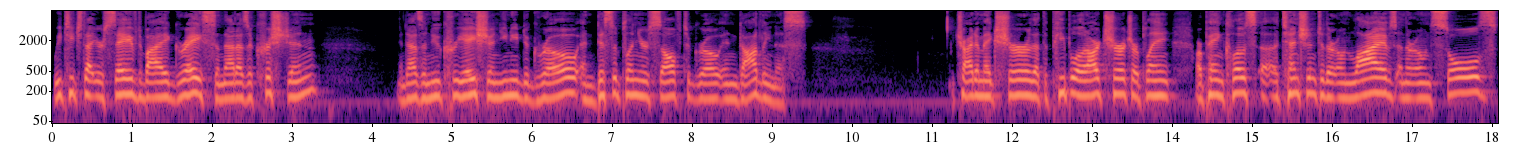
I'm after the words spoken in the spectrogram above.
We teach that you're saved by grace and that as a Christian and as a new creation, you need to grow and discipline yourself to grow in godliness. Try to make sure that the people at our church are, playing, are paying close uh, attention to their own lives and their own souls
